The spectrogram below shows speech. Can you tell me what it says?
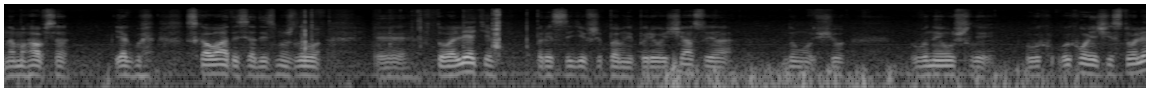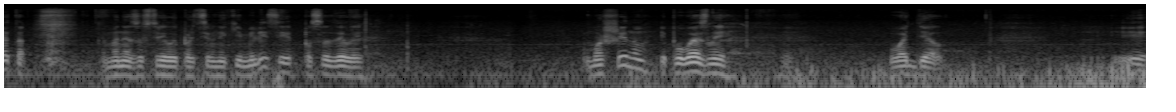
намагався якби сховатися десь, можливо, туалеті, пересидівши певний період часу, я думав, що вони ушли. Виходячи з туалета, мене зустріли працівники міліції, посадили в машину і повезли в відділ. І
